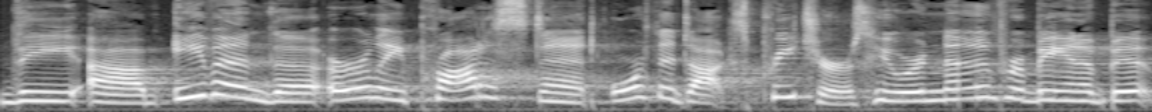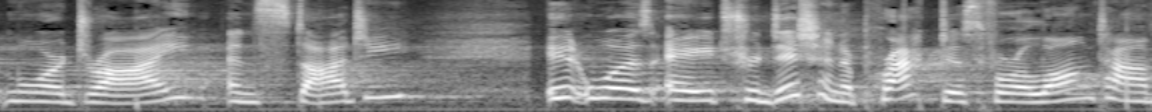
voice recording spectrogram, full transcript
The, um, even the early Protestant Orthodox preachers, who were known for being a bit more dry and stodgy, it was a tradition, a practice for a long time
